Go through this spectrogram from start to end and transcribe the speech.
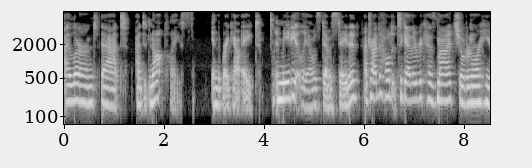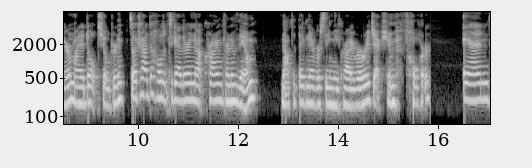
I learned that I did not place in the breakout eight. Immediately, I was devastated. I tried to hold it together because my children were here, my adult children. So I tried to hold it together and not cry in front of them. Not that they've never seen me cry over rejection before. And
